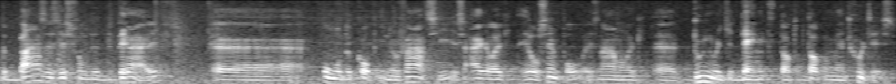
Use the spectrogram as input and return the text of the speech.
de basis is van dit bedrijf, uh, onder de kop innovatie, is eigenlijk heel simpel. Is namelijk uh, doen wat je denkt dat op dat moment goed is.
